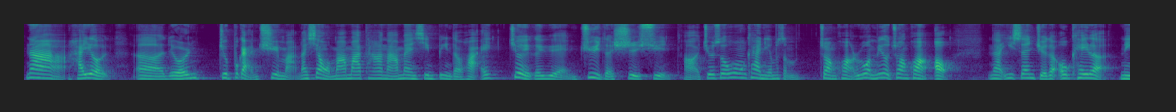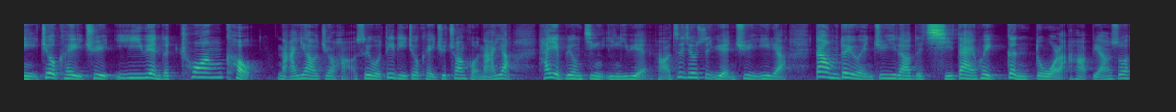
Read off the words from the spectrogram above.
那还有，呃，有人就不敢去嘛。那像我妈妈，她拿慢性病的话，哎，就有一个远距的视讯啊，就说问问看你有没有什么状况。如果没有状况，哦，那医生觉得 OK 了，你就可以去医院的窗口。拿药就好，所以我弟弟就可以去窗口拿药，他也不用进医院，好，这就是远距医疗。但我们对远距医疗的期待会更多了哈，比方说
